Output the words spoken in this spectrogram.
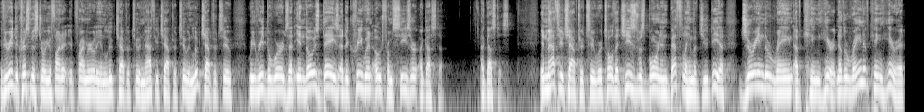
If you read the Christmas story, you'll find it primarily in Luke chapter 2 and Matthew chapter 2. In Luke chapter 2, we read the words that in those days a decree went out from Caesar Augusta, Augustus. In Matthew chapter 2, we're told that Jesus was born in Bethlehem of Judea during the reign of King Herod. Now, the reign of King Herod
